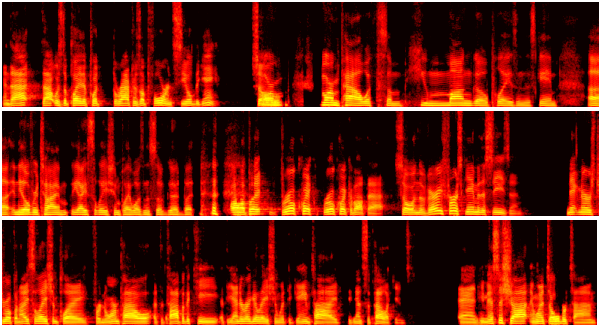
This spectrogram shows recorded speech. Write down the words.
And that that was the play that put the Raptors up four and sealed the game. So Norm, Norm Powell with some humongo plays in this game. Uh, in the overtime, the isolation play wasn't so good, but uh, but real quick, real quick about that. So in the very first game of the season, Nick Nurse drew up an isolation play for Norm Powell at the top of the key at the end of regulation with the game tied against the Pelicans. And he missed a shot and went to overtime.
